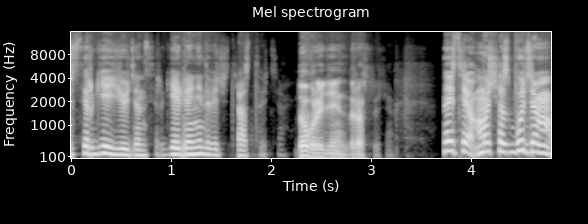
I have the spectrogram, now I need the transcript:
Сергей Юдин. Сергей Леонидович, здравствуйте. Добрый день, здравствуйте. Знаете, мы сейчас будем,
